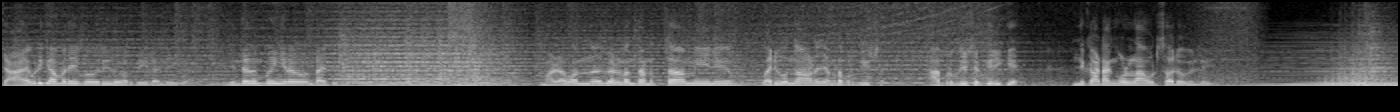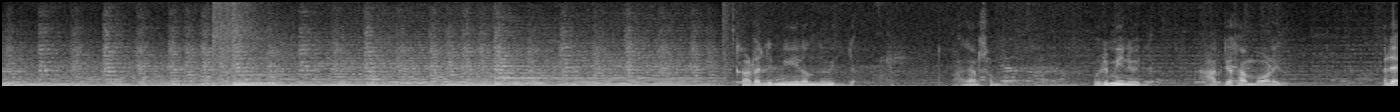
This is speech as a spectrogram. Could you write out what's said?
ചായ കുടിക്കാൻ വരെ ഇപ്പോൾ ഒരു നിവർത്തിയില്ലാണ്ടിരിക്കുകയാണ് ഇതിന്റെ മുമ്പ് ഇങ്ങനെ ഉണ്ടായിട്ടില്ല. മഴ വന്ന് വെള്ളം തണുത്ത മീൻ വരുമെന്നാണ് ഞങ്ങളുടെ പ്രതീക്ഷ. ആ പ്രതീക്ഷയ്ക്ക് ഇരിക്കെ. ഇനി കടം കൊള്ളാൻ ഒരു സ്ഥലവുമില്ല കടലിൽ മീനൊന്നുമില്ല. അതാണ് സംഭവം. ഒരു മീനുമില്ല. ആദ്യ ആദ്യ ഇത് അല്ലേ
